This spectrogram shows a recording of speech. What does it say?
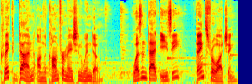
Click Done on the confirmation window. Wasn't that easy? Thanks for watching.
